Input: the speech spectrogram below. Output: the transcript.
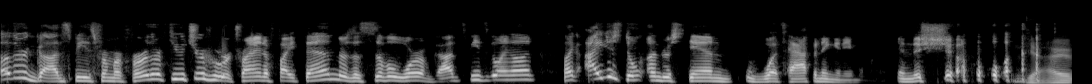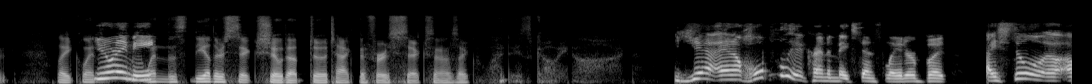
other Godspeeds from a further future who are trying to fight them. There's a civil war of Godspeeds going on. Like, I just don't understand what's happening anymore in this show. yeah, I like when you know what I mean? when the the other six showed up to attack the first six, and I was like, "What is going on?" yeah, and hopefully it kind of makes sense later, but I still, uh, I,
